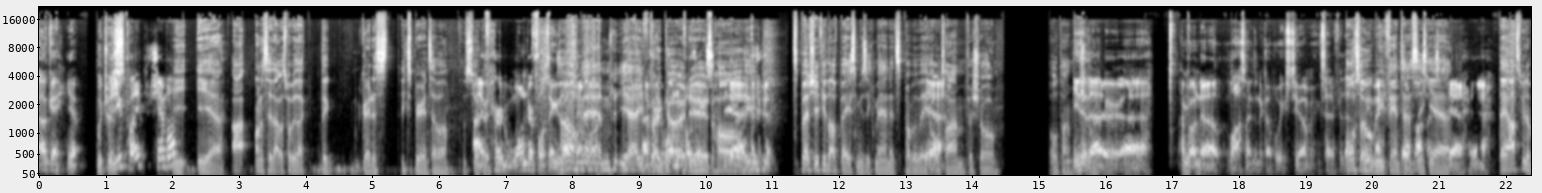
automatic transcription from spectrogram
Okay. Yep. Which was Did you play Shambhala? yeah. Uh, honestly, that was probably like the greatest experience ever. It was so I've good. heard wonderful things about Oh Shambhala. man, yeah, you've I've got to go, dude. things. Holy, Yeah. especially if you love bass music, man. It's probably Yeah. all time for sure. All time. Either sure. that or uh, I'm going to Lost Lands in a couple weeks too. I'm excited for that. Also Be would be fantastic, yeah. yeah, yeah. They asked me to.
